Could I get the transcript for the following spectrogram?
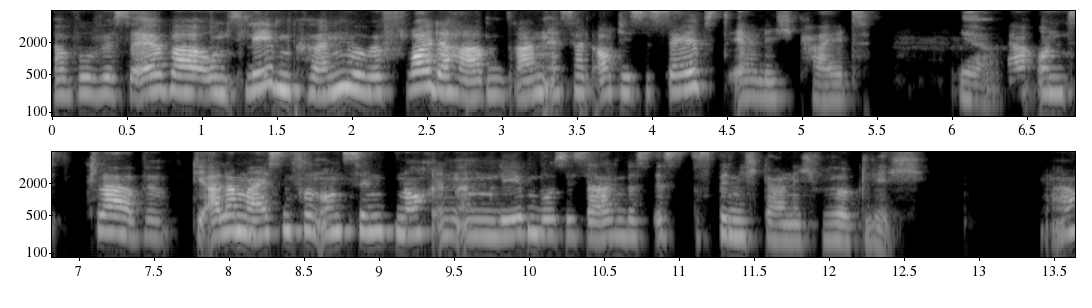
äh, wo wir selber uns leben können, wo wir Freude haben dran, ist halt auch diese Selbstehrlichkeit. Ja. ja und klar, wir, die allermeisten von uns sind noch in einem Leben, wo sie sagen, das ist, das bin ich gar nicht wirklich. Ja.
